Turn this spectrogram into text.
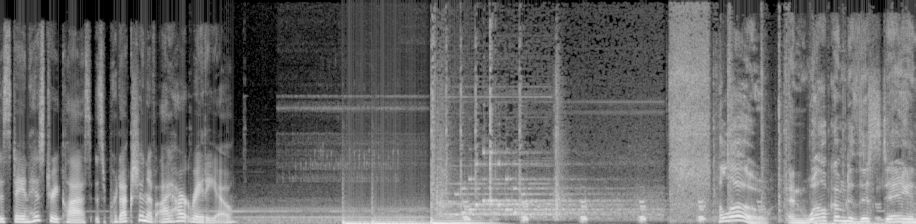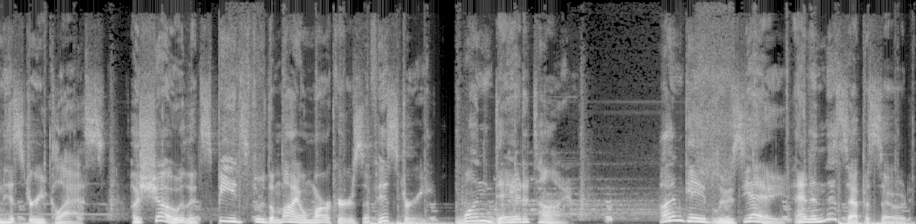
This Day in History class is a production of iHeartRadio. Hello, and welcome to This Day in History class, a show that speeds through the mile markers of history, one day at a time. I'm Gabe Luzier, and in this episode,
